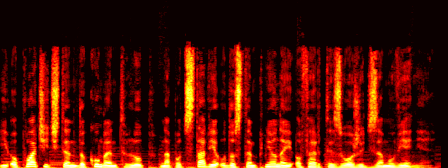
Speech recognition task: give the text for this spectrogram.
i opłacić ten dokument lub na podstawie udostępnionej oferty złożyć zamówienie.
